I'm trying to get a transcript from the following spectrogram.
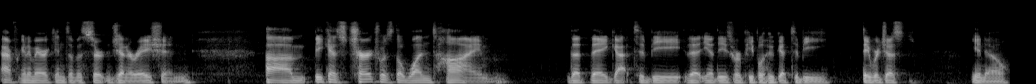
african americans of a certain generation um, because church was the one time that they got to be that you know these were people who get to be they were just you know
